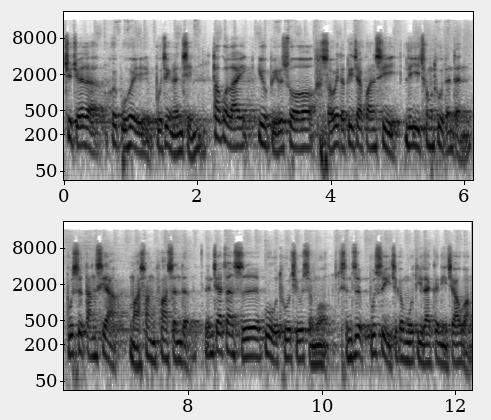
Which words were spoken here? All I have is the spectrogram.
拒绝了会不会不近人情？倒过来又比如说所谓的对价关系、利益冲突等等，不是当下马上发生的，人家暂时不图求什么，甚。这不是以这个目的来跟你交往，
